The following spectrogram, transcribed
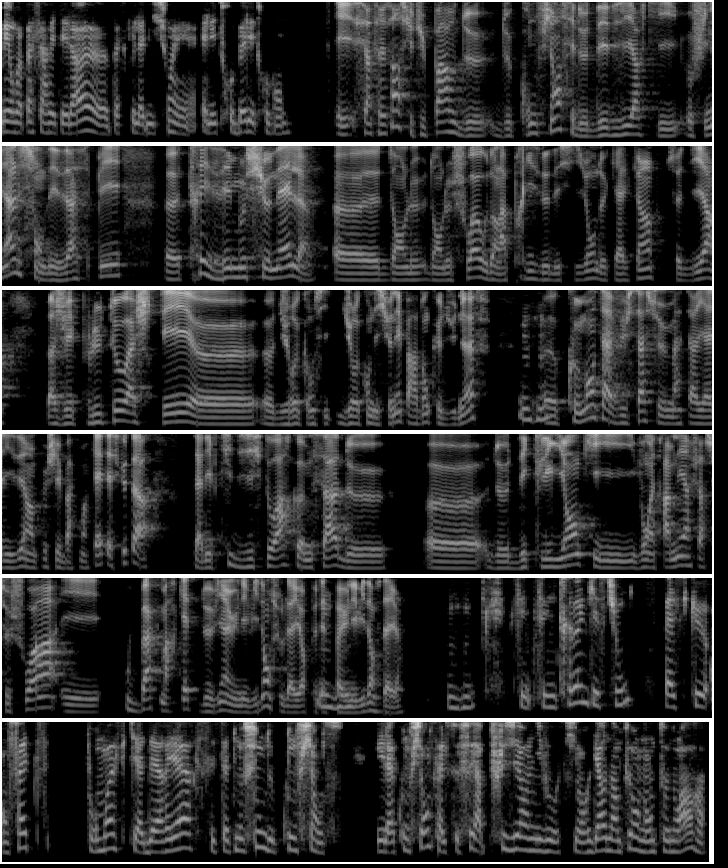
Mais on va pas s'arrêter là euh, parce que la mission, est, elle est trop belle et trop grande. Et c'est intéressant parce que tu parles de, de confiance et de désir qui, au final, sont des aspects euh, très émotionnel euh, dans le dans le choix ou dans la prise de décision de quelqu'un pour se dire bah je vais plutôt acheter euh, du, du reconditionné pardon que du neuf. Mmh comment tu as vu ça se matérialiser un peu chez Back Market? Est-ce que tu as, as, des petites histoires comme ça de, de des clients qui vont être amenés à faire ce choix et où Back Market devient une évidence ou d'ailleurs peut-être pas mmh une évidence d'ailleurs mmh C'est une très bonne question parce que en fait pour moi, ce qu'il y a derrière, c'est cette notion de confiance. Et la confiance, elle se fait à plusieurs niveaux. Si on regarde un peu en entonnoir,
